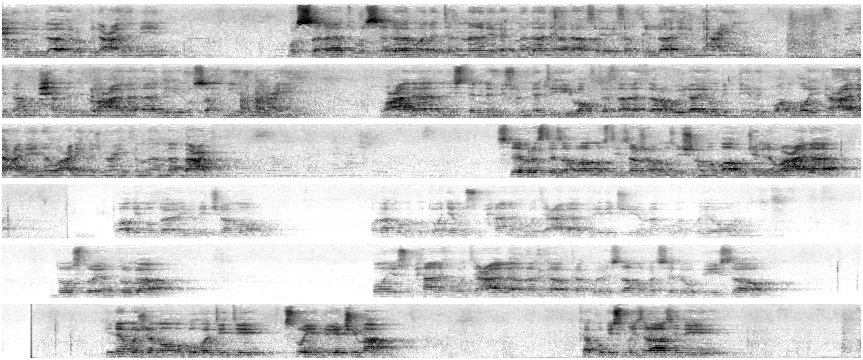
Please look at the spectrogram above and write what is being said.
الحمد لله رب العالمين والصلاة والسلام على تمان الأكملان على خير خلق الله أجمعين نبينا محمد وعلى آله وصحبه أجمعين وعلى من استنى بسنته واقتفى أثره إلى يوم الدين رضوان الله تعالى علينا وعليهم أجمعين ثم أما بعد sve vrste zahvalnosti izražavamo uzvišenom Allahu Jalla wa Ala. Hvalimo ga i veličamo onako kako to njemu subhanahu wa ta'ala priliči, onako kako je on dostojan toga. On je subhanahu wa ta'ala onakav kako je samoga sebe opisao i ne možemo obuhvatiti svojim riječima kako bismo izrazili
